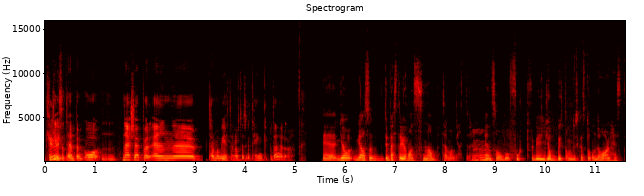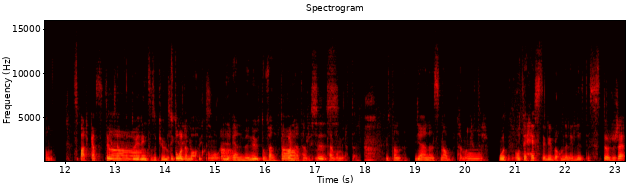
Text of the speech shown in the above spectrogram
Kul. Okej, så tempen. Och när jag köper en eh, termometer, något jag ska tänka på där då? Eh, ja, ja, alltså, det bästa är ju att ha en snabb termometer. Mm. En som går fort. För det är jobbigt om du ska stå om du har en häst som sparkas till exempel. Då är det inte så kul att Tycker stå där bak och, i en minut och vänta på den här term- precis. termometern. Utan gärna en snabb termometer. Mm. Och, och till häst är det bra om den är lite större.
